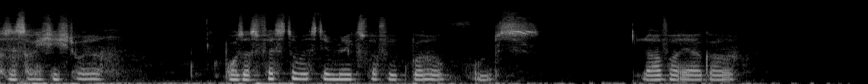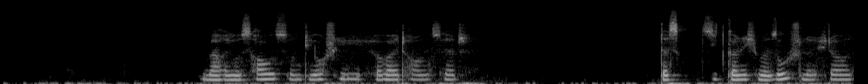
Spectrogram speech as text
Das ist richtig teuer. Bowsers Festung ist demnächst verfügbar. Ums Lava-Ärger. Marios Haus und Yoshi Erweiterungsset. Das sieht gar nicht mehr so schlecht aus.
